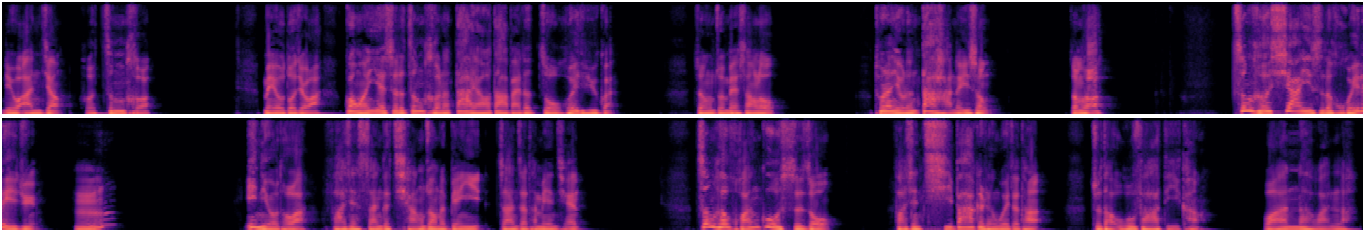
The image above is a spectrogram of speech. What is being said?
刘安江和曾和。没有多久啊，逛完夜市的曾和呢，大摇大摆的走回旅馆，正准备上楼，突然有人大喊了一声：“曾和！”曾和下意识的回了一句。嗯，一扭头啊，发现三个强壮的便衣站在他面前。曾和环顾四周，发现七八个人围着他，知道无法抵抗，完了完了。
